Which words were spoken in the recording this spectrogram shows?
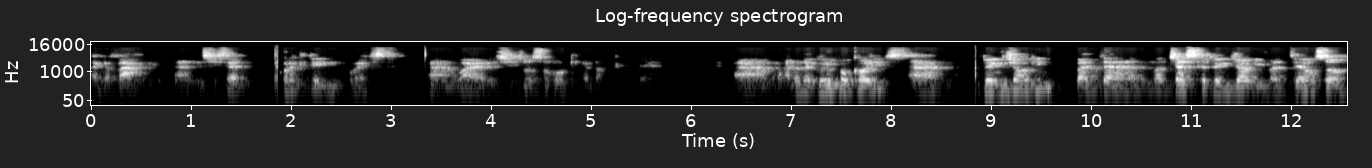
like a bag, and she said collecting waste while she's also walking a dog. Um, another group of colleagues doing jogging but uh, not just doing jogging, but they also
